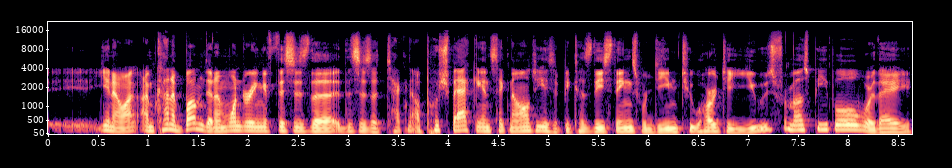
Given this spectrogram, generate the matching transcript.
you know, I, I'm kind of bummed, and I'm wondering if this is the this is a tech a pushback against technology. Is it because these things were deemed too hard to use for most people? Were they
